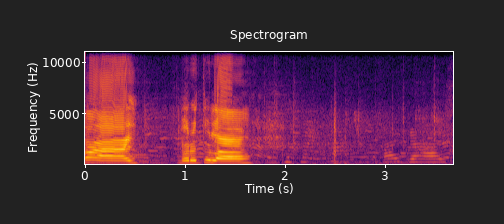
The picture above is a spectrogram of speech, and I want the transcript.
Hai, baru tulang. Hi guys.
